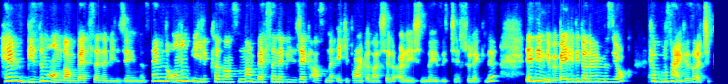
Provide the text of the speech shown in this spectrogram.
hem bizim ondan beslenebileceğimiz hem de onun iyilik kazansından beslenebilecek aslında ekip arkadaşları arayışındayız içi sürekli. Dediğim gibi belli bir dönemimiz yok. Kapımız herkese açık.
